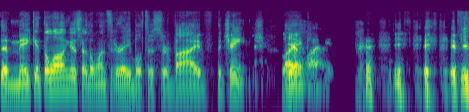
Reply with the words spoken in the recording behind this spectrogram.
that make it the longest are the ones that are able to survive the change. Like, yep. if you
